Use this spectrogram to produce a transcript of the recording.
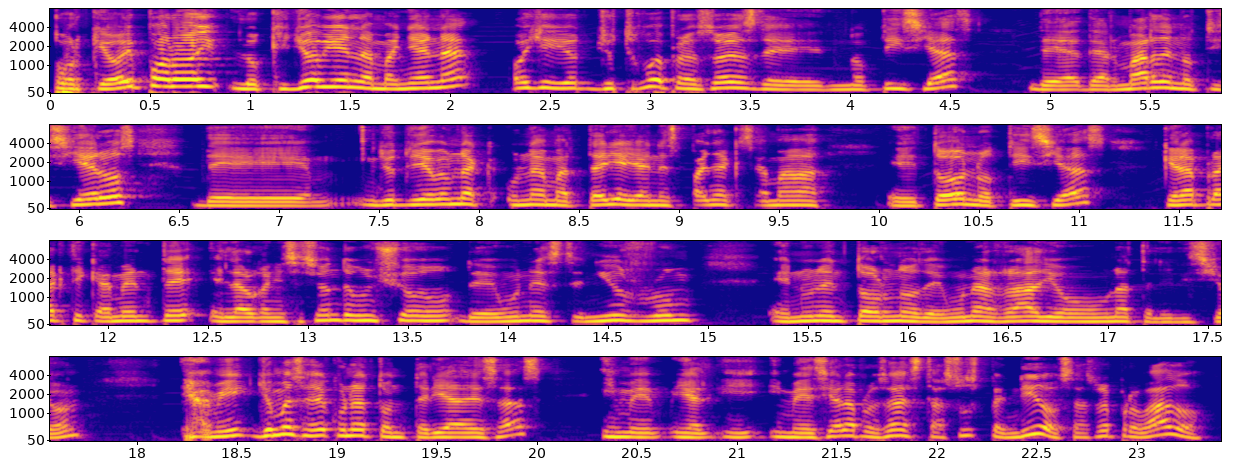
Porque hoy por hoy, lo que yo vi en la mañana, oye, yo, tuve profesores de noticias, de, armar de noticieros, de... Yo llevé una, una materia ya en España que se llamaba eh, Todo Noticias, que era prácticamente la organización de un show, de un este, newsroom en un entorno de una radio o una televisión. Y a mí, yo me salía con una tontería de esas y me, y, me decía la profesora, estás suspendido, estás reprobado.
